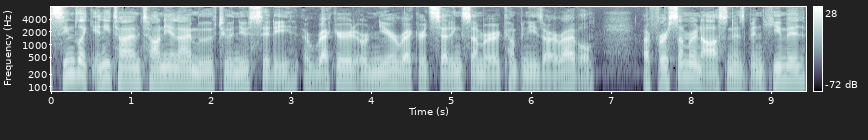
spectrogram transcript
It seems like any time Tanya and I move to a new city, a record or near record setting summer accompanies our arrival. Our first summer in Austin has been humid,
